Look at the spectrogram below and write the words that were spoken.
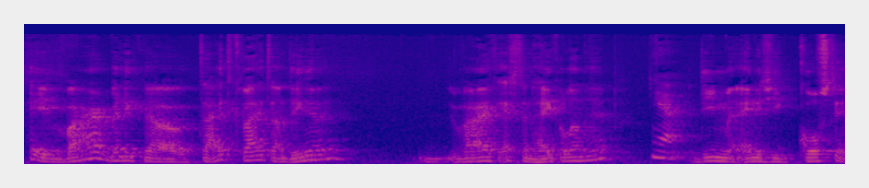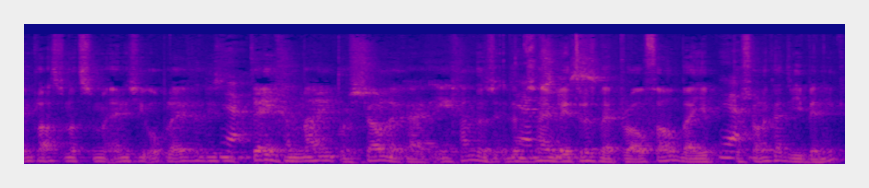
hé, hey, waar ben ik nou tijd kwijt aan dingen waar ik echt een hekel aan heb? ja, Die me energie kosten in plaats van dat ze me energie opleveren. Dus die tegen mijn persoonlijkheid ingaan. Dus dan zijn we weer terug bij profile, bij je persoonlijkheid, wie ben ik?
